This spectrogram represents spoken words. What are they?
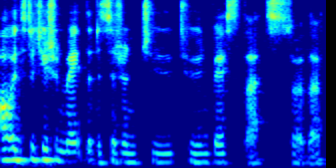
our institution made the decision to, to invest that so that,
